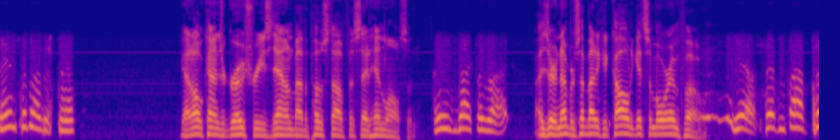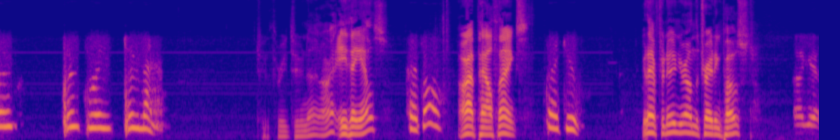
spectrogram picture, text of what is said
and some other stuff. Got all kinds of groceries down by the post office at Henlawson. Exactly right. Is there a number somebody could call to get some more info? Yeah, 752 2329. 2329. All right. Anything else? That's all. All right, pal. Thanks. Thank you. Good afternoon. You're on the trading post. Uh, yes,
